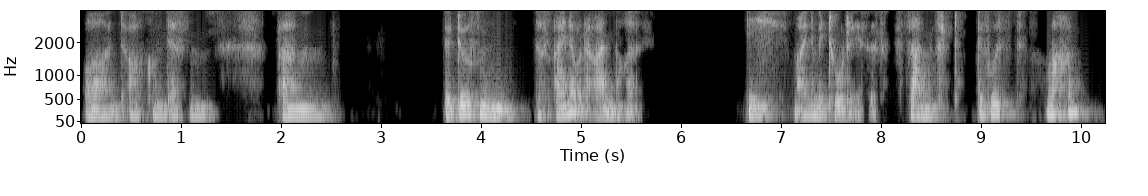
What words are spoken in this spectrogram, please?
Und aufgrund dessen ähm, wir dürfen das eine oder andere. Ich, meine Methode ist es, sanft, bewusst machen,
